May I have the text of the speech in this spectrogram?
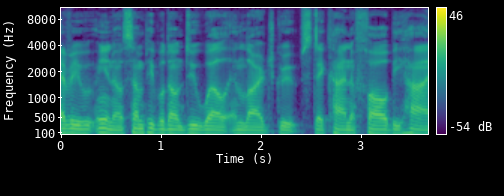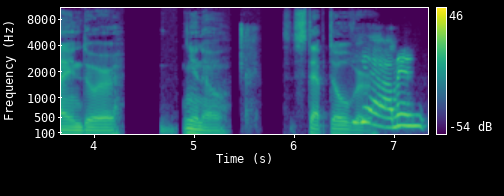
Every, you know, some people don't do well in large groups. They kind of fall behind or, you know, stepped over. Yeah, I mean,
